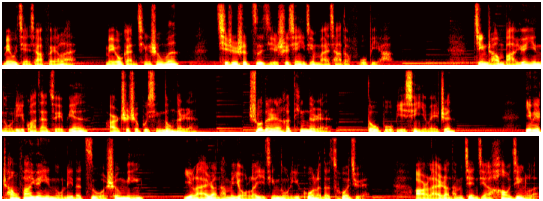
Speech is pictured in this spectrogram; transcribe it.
没有减下肥来，没有感情升温，其实是自己事先已经埋下的伏笔啊。经常把愿意努力挂在嘴边而迟迟不行动的人，说的人和听的人，都不必信以为真。因为常发愿意努力的自我声明，一来让他们有了已经努力过了的错觉，二来让他们渐渐耗尽了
